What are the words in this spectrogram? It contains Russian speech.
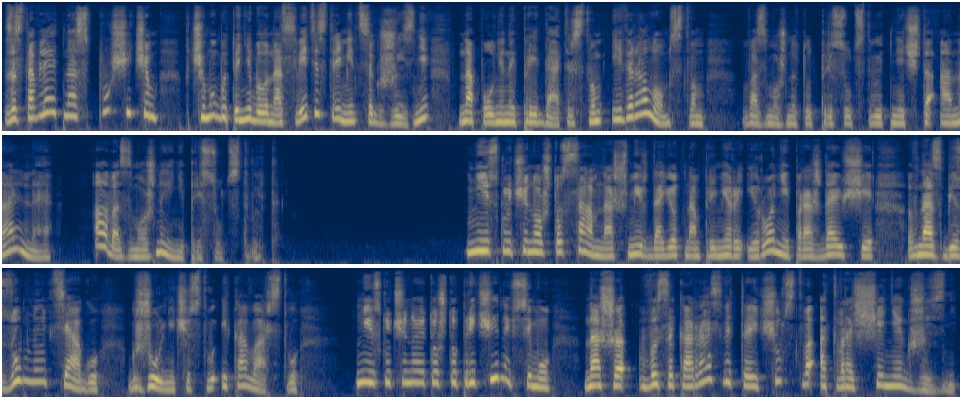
заставляет нас пуще, чем к чему бы то ни было на свете стремиться к жизни, наполненной предательством и вероломством. Возможно, тут присутствует нечто анальное, а, возможно, и не присутствует. Не исключено, что сам наш мир дает нам примеры иронии, порождающие в нас безумную тягу к жульничеству и коварству. Не исключено и то, что причиной всему наше высокоразвитое чувство отвращения к жизни.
